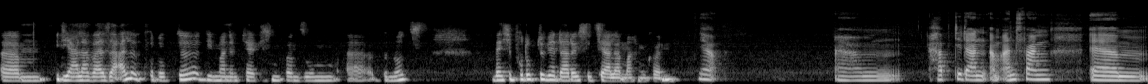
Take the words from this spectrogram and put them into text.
ähm, idealerweise alle Produkte, die man im täglichen Konsum äh, benutzt, welche Produkte wir dadurch sozialer machen können. Ja. Ähm, habt ihr dann am Anfang ähm,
